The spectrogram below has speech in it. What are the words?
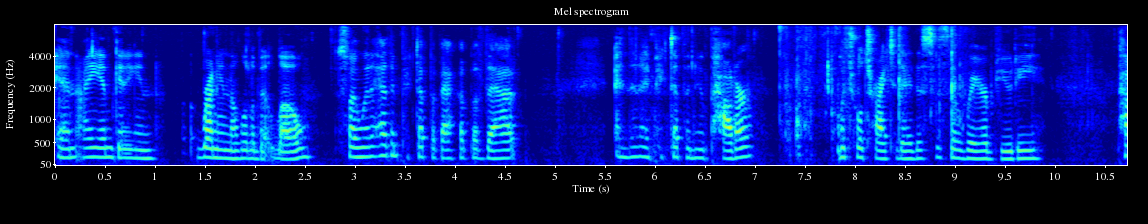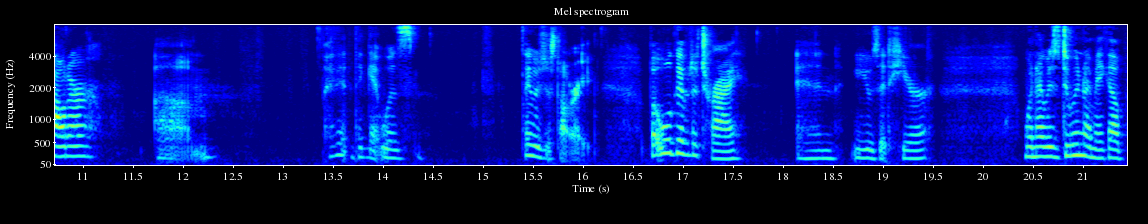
And I am getting, running a little bit low. So I went ahead and picked up a backup of that. And then I picked up a new powder, which we'll try today. This is the Rare Beauty powder. Um, I didn't think it was, it was just all right. But we'll give it a try and use it here. When I was doing my makeup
